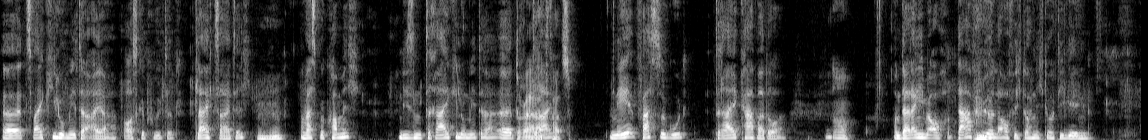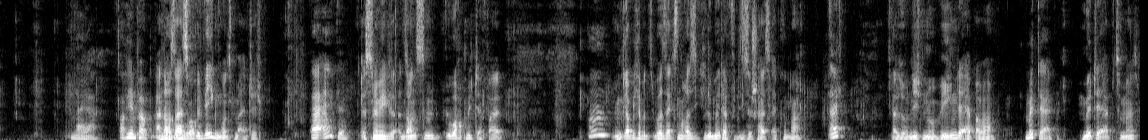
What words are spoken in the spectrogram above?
äh, zwei Kilometer Eier ausgebrütet. Gleichzeitig. Und was bekomme ich? In diesen drei Kilometer, äh, Mhm. Drei Radfatz. Nee, fast so gut. Drei Carpador. Oh. Und da denke ich mir auch, Mhm. dafür laufe ich doch nicht durch die Gegend. Naja, auf jeden Fall. Andererseits Pokémon bewegen wir uns, meinte ich. Äh, eigentlich. Ist nämlich ansonsten überhaupt nicht der Fall. Hm. Ich glaube, ich habe jetzt über 36 Kilometer für diese scheiß App gemacht. Echt? Also nicht nur wegen der App, aber Mit der App. mit der App zumindest.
